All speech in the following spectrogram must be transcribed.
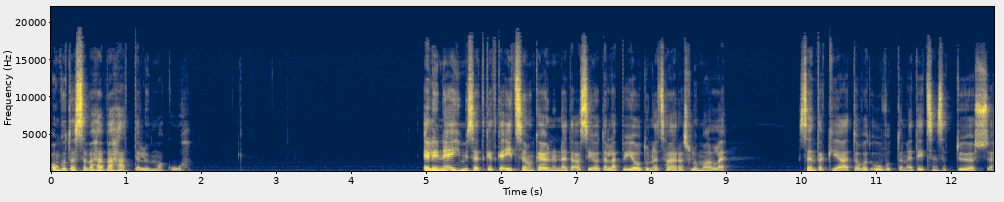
onko tässä vähän vähättelyn makua. Eli ne ihmiset, ketkä itse on käynyt näitä asioita läpi, joutuneet sairaslomalle sen takia, että ovat uuvuttaneet itsensä työssä,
